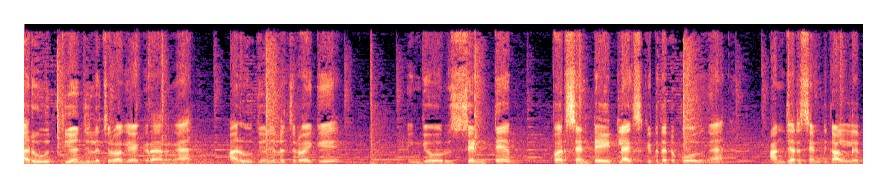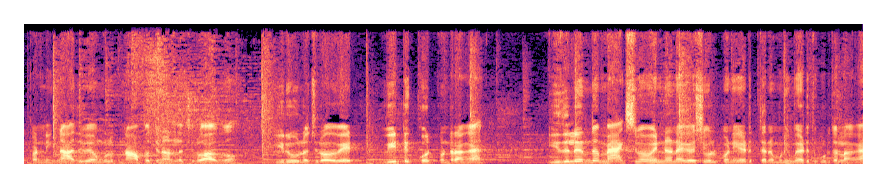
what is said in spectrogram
அறுபத்தி அஞ்சு லட்ச ரூபா கேட்குறாருங்க அறுபத்தி அஞ்சு லட்ச ரூபாய்க்கு இங்கே ஒரு சென்ட்டே பர் சென்ட் எயிட் லேக்ஸ் கிட்டத்தட்ட போகுதுங்க. அஞ்சரை சென்ட் கால்குலேட் பண்ணிங்கன்னா அதுவே உங்களுக்கு நாற்பத்தி நாலு லட்ச ரூபா ஆகும். இருபது லட்ச ரூபா வேட் வீட்டுக்கு கோட் பண்ணுறாங்க இதுலேருந்து மேக்ஸிமம் என்ன நெகோஷியபிள் பண்ணி எடுத்து தர முடியுமோ எடுத்து கொடுத்துடலாங்க.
